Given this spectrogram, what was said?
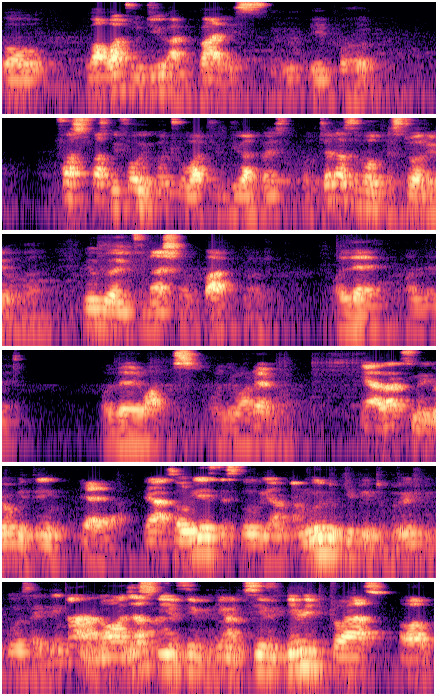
well, well, what would you advise people? First, first, before we go to what would you advise people, tell us about the story of uh, you going to national park or, or the or the or the what or the whatever. Yeah, that's Nairobi thing. Yeah. Yeah, Yeah, so here's the story. I'm, I'm going to keep it brief because I think. Ah, no, just give give give it give, give it to us or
